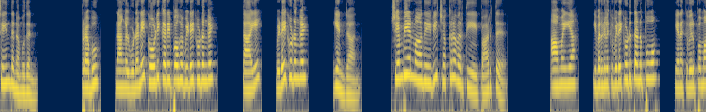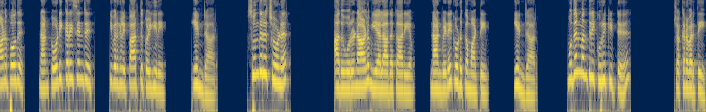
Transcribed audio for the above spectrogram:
சேந்தன் அமுதன் பிரபு நாங்கள் உடனே கோடிக்கரை போக விடை கொடுங்கள். தாயே விடை கொடுங்கள் என்றான். செம்பியன் மாதேவி சக்கரவர்த்தியை பார்த்து ஆமையா இவர்களுக்கு விடை கொடுத்து அனுப்புவோம். எனக்கு விருப்பமான போது நான் கோடிக்கரை சென்று இவர்களை பார்த்துக் கொள்கிறேன் என்றார். சுந்தரச் சோழர் அது ஒரு நாளும் இயலாத காரியம் நான் விடை கொடுக்க மாட்டேன் என்றார். முதன் மந்திரி குறுக்கிட்டு சக்கரவர்த்தி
